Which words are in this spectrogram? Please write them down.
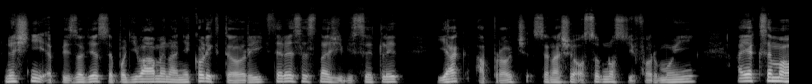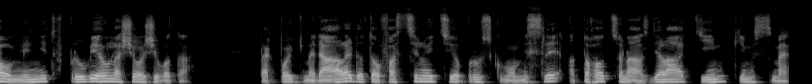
V dnešní epizodě se podíváme na několik teorií, které se snaží vysvětlit, jak a proč se naše osobnosti formují a jak se mohou měnit v průběhu našeho života. Tak pojďme dále do toho fascinujícího průzkumu mysli a toho, co nás dělá tím, kým jsme.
